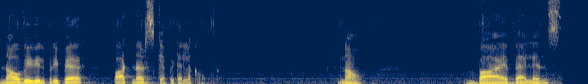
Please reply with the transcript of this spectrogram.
now we will prepare partners capital account. Now by balance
